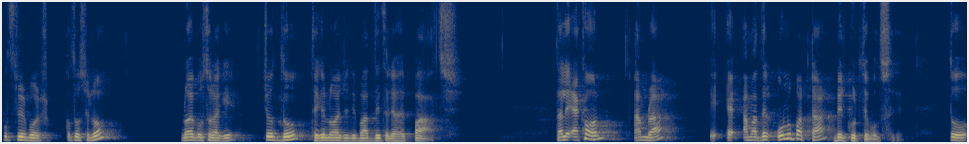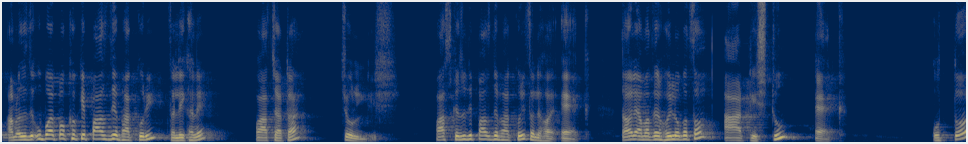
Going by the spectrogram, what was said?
পুত্রের বয়স কত ছিল? নয় বছর আগে। চোদ্দ থেকে নয় যদি বাদ দিই তাহলে হয় পাঁচ। তাহলে এখন আমরা আমাদের অনুপাতটা বের করতে বলছে। তো আমরা যদি উভয় পক্ষকে পাঁচ দিয়ে ভাগ করি, তাহলে এখানে পাঁচ আটা চল্লিশ। পাঁচকে যদি পাঁচ দিয়ে ভাগ করি তাহলে হয় এক। তাহলে আমাদের হইল কত? আট ইস টু এক। উত্তর,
